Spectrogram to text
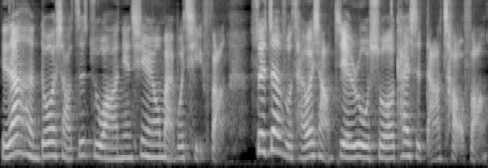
也让很多小资族啊、年轻人又买不起房，所以政府才会想介入，说开始打炒房。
